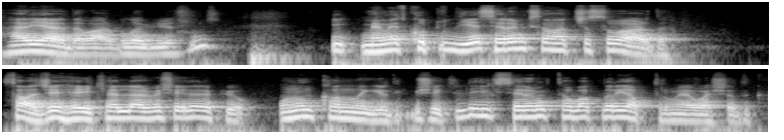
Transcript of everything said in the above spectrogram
her yerde var bulabiliyorsunuz. Bir Mehmet Kutlu diye seramik sanatçısı vardı. Sadece heykeller ve şeyler yapıyor. Onun kanına girdik bir şekilde. ilk seramik tabakları yaptırmaya başladık.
